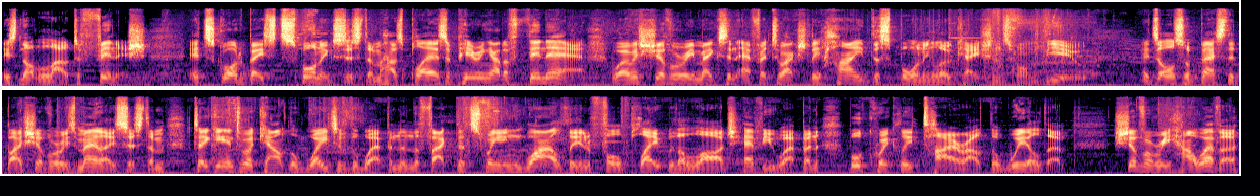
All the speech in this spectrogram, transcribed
is not allowed to finish. Its squad-based spawning system has players appearing out of thin air, whereas Chivalry makes an effort to actually hide the spawning locations from view. It's also bested by Chivalry's melee system, taking into account the weight of the weapon and the fact that swinging wildly in full plate with a large heavy weapon will quickly tire out the wielder. Chivalry, however,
